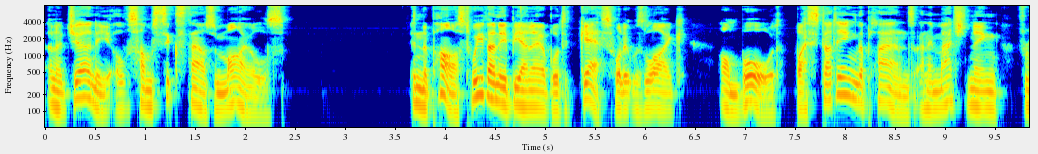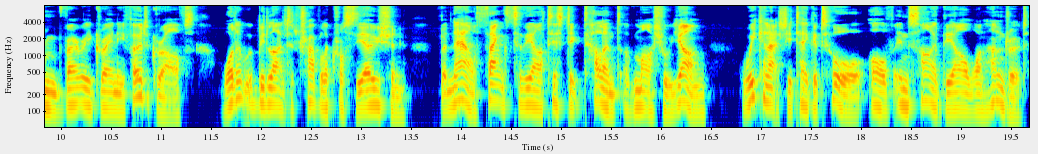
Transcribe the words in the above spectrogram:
and a journey of some 6,000 miles. In the past, we've only been able to guess what it was like on board by studying the plans and imagining from very grainy photographs what it would be like to travel across the ocean, but now, thanks to the artistic talent of Marshall Young, we can actually take a tour of inside the R100.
